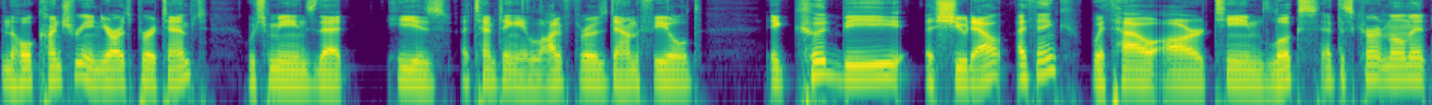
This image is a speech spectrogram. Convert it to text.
in the whole country in yards per attempt, which means that he is attempting a lot of throws down the field. It could be a shootout, I think, with how our team looks at this current moment.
